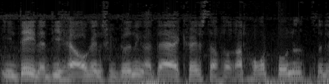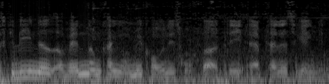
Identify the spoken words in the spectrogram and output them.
I en del af de her organiske gødninger, der er kvælstoffet ret hårdt bundet, så det skal lige ned og vende omkring nogle mikroorganismer, før det er plantetilgængeligt.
